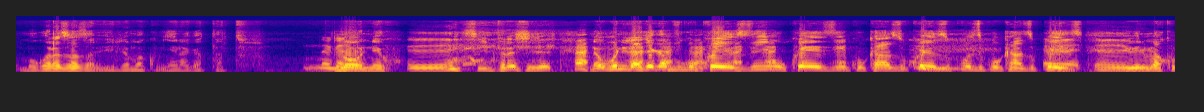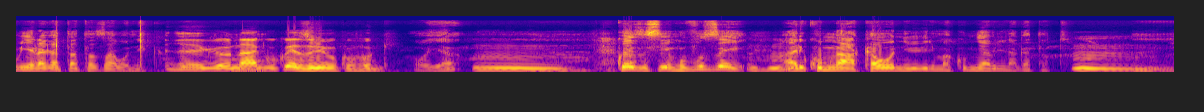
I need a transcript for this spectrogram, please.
Umugore azaza bibiri na makumyabiri Na gatatu. Noneho. Eh. simperesheje ubundi najyaga mvuga ukwezi ukwezi kukaza ukwezi ukuzi kukaza ukwezi. Eh, eh. bibiri makumyabiri na gatatu azaboneka. Yego ntabwo ukwezi uri bukuvuge. Oya. Mm. ukwezi sinkuvuze ariko umwaka wo ni bibiri makumyabiri na gatatu. Mm.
